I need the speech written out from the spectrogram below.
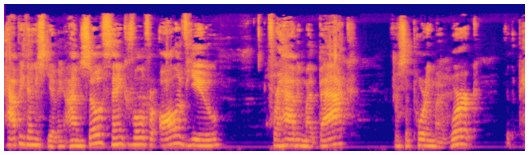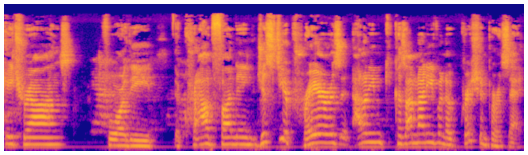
Happy Thanksgiving. I'm so thankful for all of you for having my back, for supporting my work, for the Patreons, for the the crowdfunding, just your prayers. I don't even because I'm not even a Christian per se,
